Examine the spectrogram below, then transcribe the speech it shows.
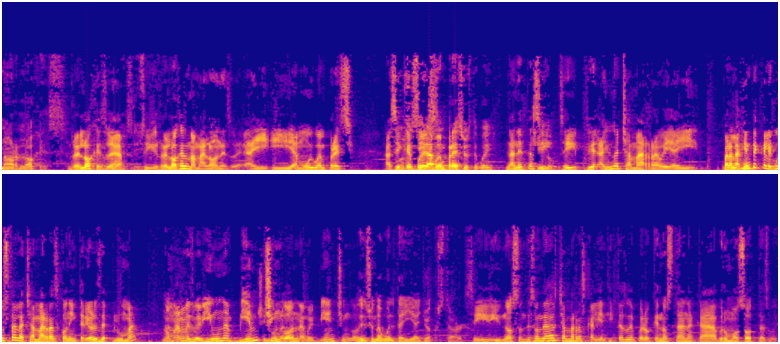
no relojes. Relojes, ¿verdad? Relojes, Sí. sí. relojes mamalones, güey. Ahí, y a muy buen precio. Así que pues... da buen precio este güey. La neta Chido. sí, sí, fíjate, hay una chamarra, güey, ahí. Para la gente que le gusta las chamarras con interiores de pluma, no Ah. mames, güey, vi una bien Chingona. güey, bien chingona. Dense una vuelta ahí a Jockstar. Sí, y no son de, son de esas chamarras calientitas, güey, pero que no están acá brumosotas, güey.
